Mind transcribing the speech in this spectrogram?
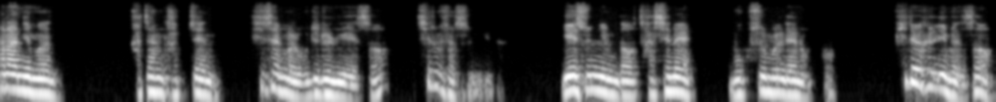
하나님은 가장 값진 희생을 우리를 위해서 치르셨습니다. 예수님도 자신의 목숨을 내놓고 피를 흘리면서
